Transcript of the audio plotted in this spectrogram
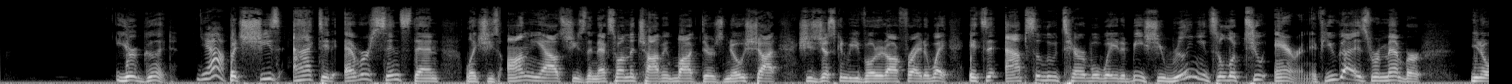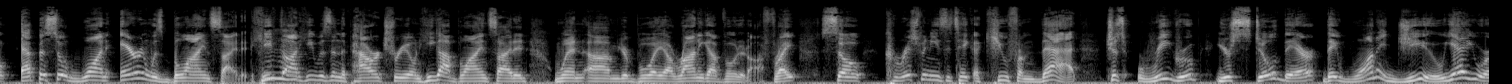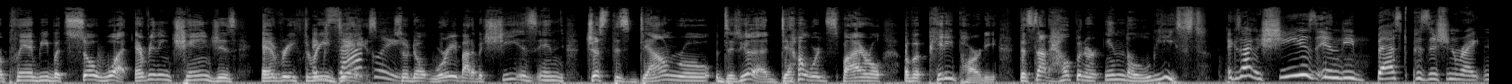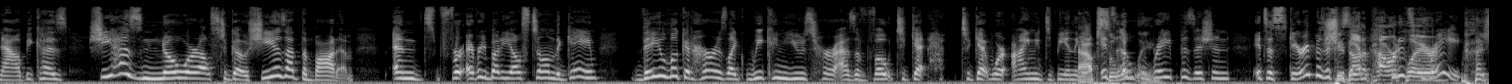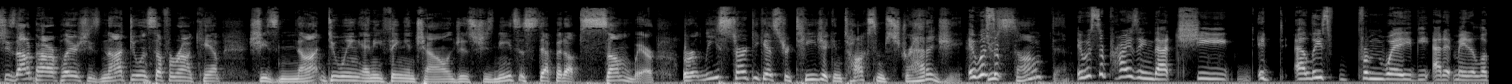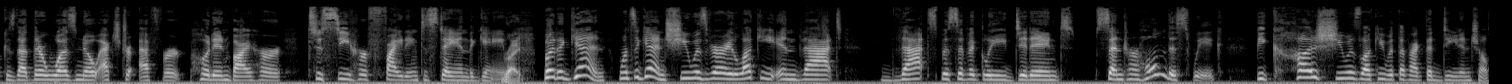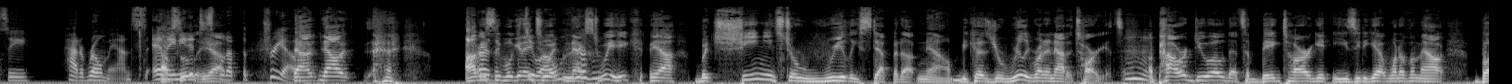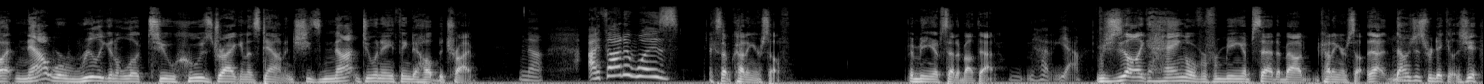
You're good. Yeah. But she's acted ever since then like she's on the outs. She's the next one on the chopping block. There's no shot. She's just going to be voted off right away. It's an absolute terrible way to be. She really needs to look to Aaron. If you guys remember, you know, episode one, Aaron was blindsided. He thought he was in the power trio and he got blindsided when um, your boy uh, Ronnie got voted off, right? So Karishma needs to take a cue from that. Just regroup. You're still there. They wanted you. Yeah, you were a plan B, but so what? Everything changes every three Exactly. days. So don't worry about it. But she is in just this down roll, downward spiral of a pity party that's not helping her in the least. Exactly. She is in the best position right now because she has nowhere else to go. She is at the bottom. And for everybody else still in the game, they look at her as like we can use her as a vote to get to get where I need to be in the game. It's Absolutely. a great position. It's a scary position. She's to be not a power it's player. She's not a power player. She's not doing stuff around camp. She's not doing anything in challenges. She needs to step it up somewhere, or at least start to get strategic and talk some strategy. It was do a- something. It was surprising that she, it at least from the way the edit made it look, is that there was no extra effort put in by her to see her fighting to stay in the game. Right. But again, once again, she was very lucky in that that specifically didn't send her home this week because she was lucky with the fact that Dean and Chelsea had a romance and they needed to yeah. split up the trio. Now, now, obviously, we'll get into it next week. Yeah, but she needs to really step it up now because you're really running out of targets. Mm-hmm. A power duo, that's a big target, easy to get one of them out. But now we're really going to look to who's dragging us down, and she's not doing anything to help the tribe no. I thought it was, except cutting herself and being upset about that. yeah. She's got like a hangover from being upset about cutting herself. That, that was just ridiculous. She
